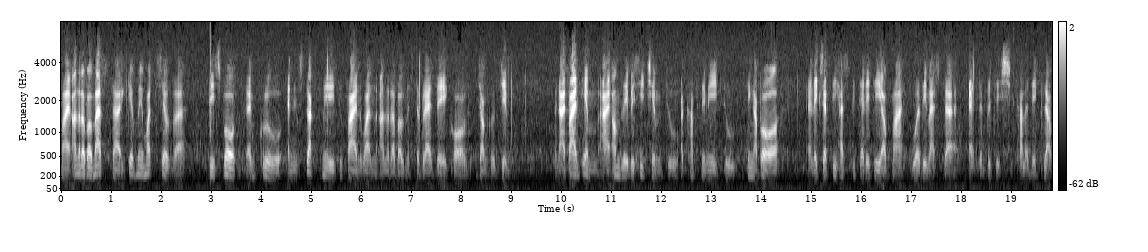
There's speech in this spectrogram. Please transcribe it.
my Honorable Master give me much silver, this boat and crew, and instruct me to find one Honorable Mr. Bradley called Jungle Jim. When I find him, I humbly beseech him to accompany me to Singapore and accept the hospitality of my worthy master at the British Colony Club.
